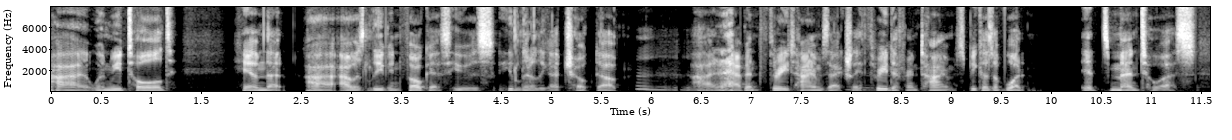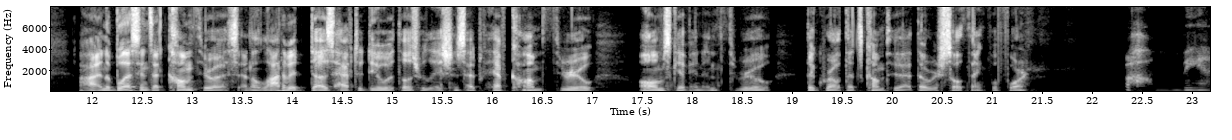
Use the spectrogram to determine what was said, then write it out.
Uh, when we told him that uh, I was leaving Focus, he was he literally got choked up. Uh, and it happened three times actually, three different times because of what it's meant to us uh, and the blessings that come through us. And a lot of it does have to do with those relations that have come through almsgiving and through the growth that's come through that that we're so thankful for. Oh man,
